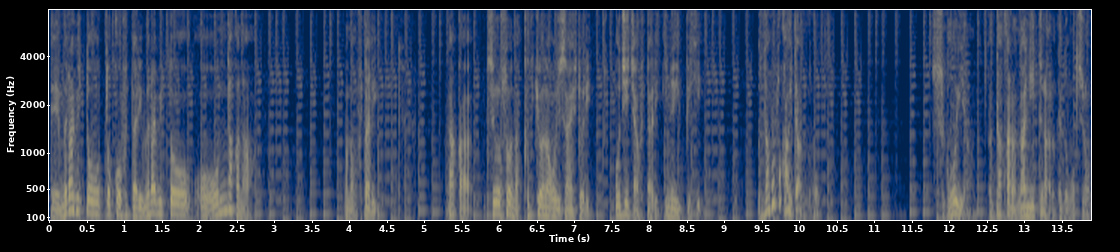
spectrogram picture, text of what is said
え村人男2人村人女かな？かな2人。なんか強そうな屈強なおじさん1人。おじいちゃん2人犬1匹。こんなこと書いてあんの？すごいやん。だから何ってのあるけどもちろん。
